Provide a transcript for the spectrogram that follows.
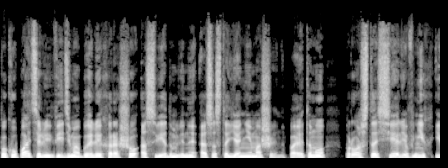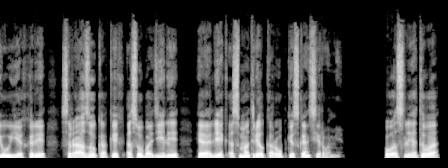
Покупатели, видимо, были хорошо осведомлены о состоянии машин, поэтому просто сели в них и уехали, сразу как их освободили, и Олег осмотрел коробки с консервами. После этого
